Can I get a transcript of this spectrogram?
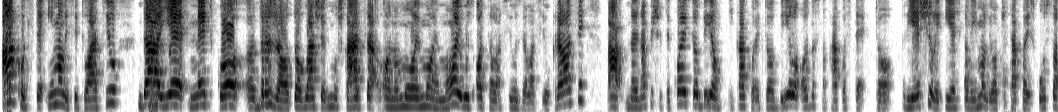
ako ste imali situaciju da je netko e, držao tog vašeg muškarca, ono moj, moj, moj, otela si, uzela si, ukrala si, a da napišete ko je to bio i kako je to bilo, odnosno kako ste to riješili i jeste li imali uopće takva iskustva,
